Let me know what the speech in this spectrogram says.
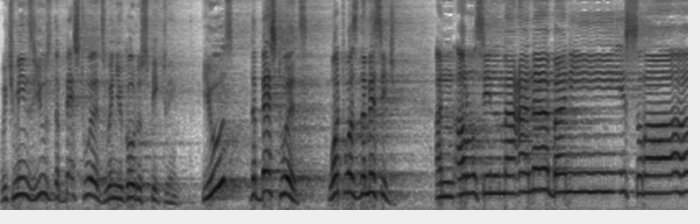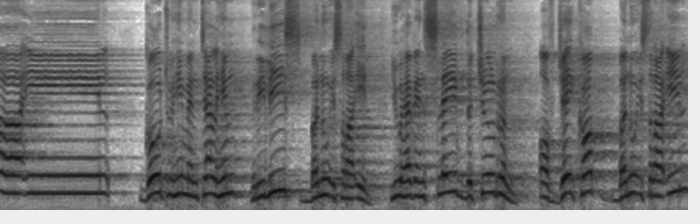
Which means use the best words when you go to speak to him. Use the best words. What was the message? أن أرسل معنا بني إسرائيل Go to him and tell him, release Banu Israel. You have enslaved the children of Jacob, Banu Israel,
